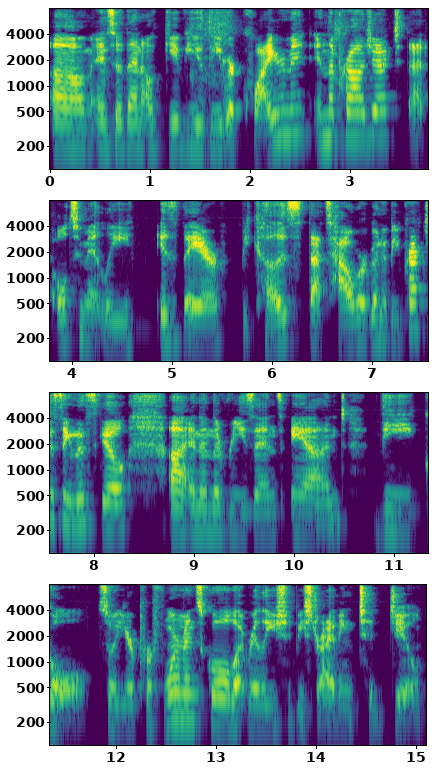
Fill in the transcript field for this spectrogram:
Um, and so then I'll give you the requirement in the project that ultimately is there because that's how we're going to be practicing this skill. Uh, and then the reasons and the goal. So, your performance goal, what really you should be striving to do.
